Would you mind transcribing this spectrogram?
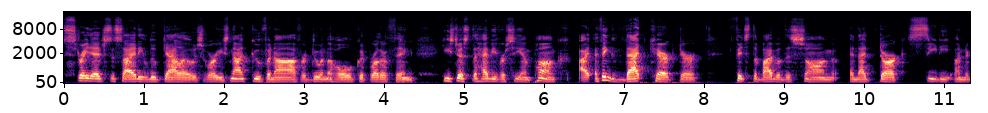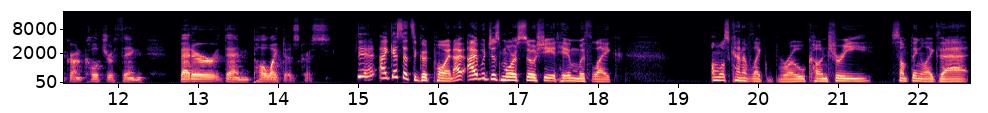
straight edge society Luke Gallows, where he's not goofing off or doing the whole good brother thing. He's just the heavy for CM Punk. I, I think that character fits the vibe of this song and that dark, seedy underground culture thing better than Paul White does, Chris. Yeah, I guess that's a good point. I, I would just more associate him with like almost kind of like bro country, something like that.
